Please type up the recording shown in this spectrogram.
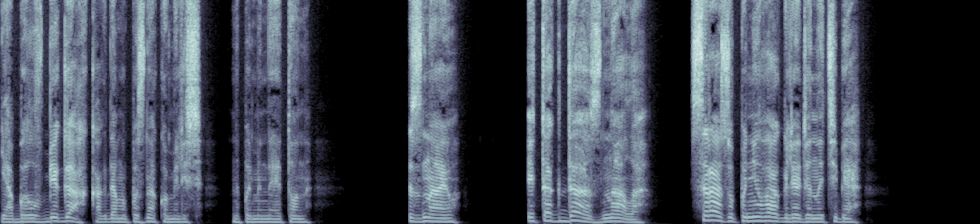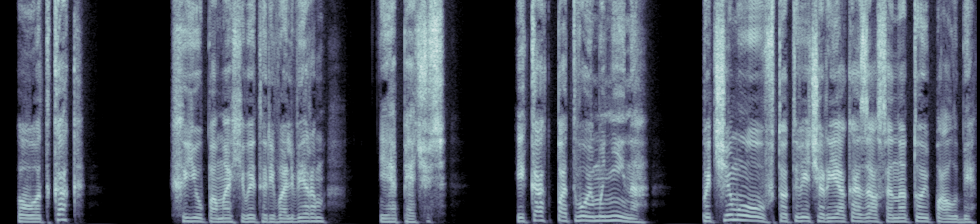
«Я был в бегах, когда мы познакомились», — напоминает он. «Знаю. И тогда знала. Сразу поняла, глядя на тебя». «Вот как?» Хью помахивает револьвером, и я пячусь. «И как, по-твоему, Нина? Почему в тот вечер я оказался на той палубе?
